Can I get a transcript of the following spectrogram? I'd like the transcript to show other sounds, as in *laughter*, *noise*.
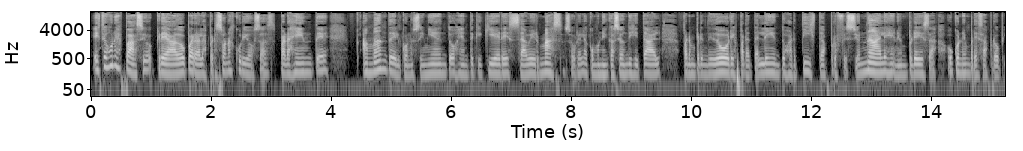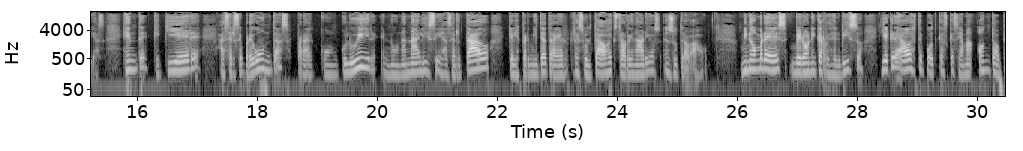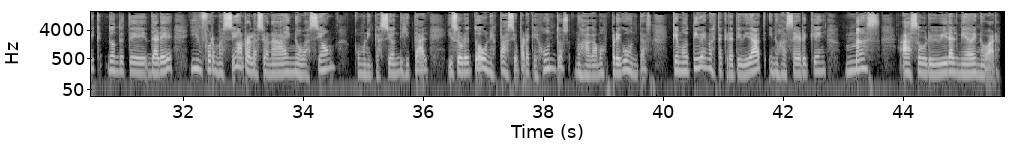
Este es un espacio creado para las personas curiosas, para gente amante del conocimiento, gente que quiere saber más sobre la comunicación digital, para emprendedores, para talentos, artistas, profesionales en empresas o con empresas propias. Gente que quiere hacerse preguntas para concluir en un análisis acertado que les permite atraer resultados extraordinarios en su trabajo. Mi nombre es Verónica Ruiz del Viso y he creado este podcast que se llama On Topic, donde te daré información relacionada a innovación, comunicación digital y sobre todo un espacio para que juntos nos hagamos preguntas que motiven nuestra creatividad y nos acerquen más a sobrevivir al miedo a innovar.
